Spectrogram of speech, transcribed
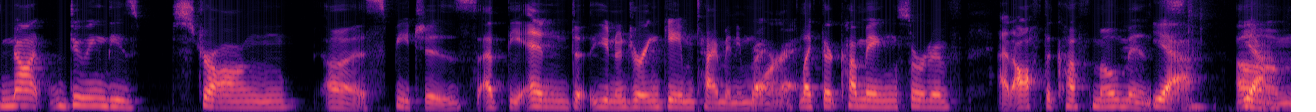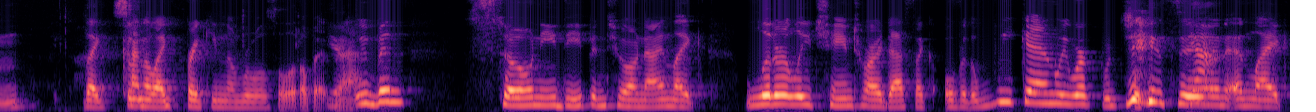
not doing these strong uh, speeches at the end you know during game time anymore right. like they're coming sort of at off the cuff moments yeah, yeah. um like so- kind of like breaking the rules a little bit. Yeah. We've been so knee deep in 209, like literally chained to our desk. Like over the weekend, we worked with Jason Yeah. and like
